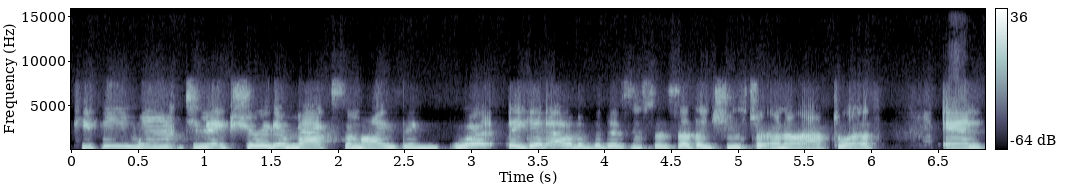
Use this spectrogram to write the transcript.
people want to make sure they're maximizing what they get out of the businesses that they choose to interact with. And,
